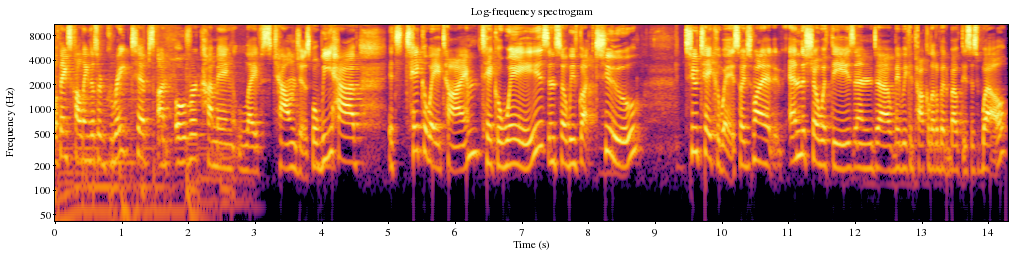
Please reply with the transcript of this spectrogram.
Well, thanks, Colleen. Those are great tips on overcoming life's challenges. Well, we have it's takeaway time, takeaways, and so we've got two two takeaways. So I just want to end the show with these, and uh, maybe we can talk a little bit about these as well.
